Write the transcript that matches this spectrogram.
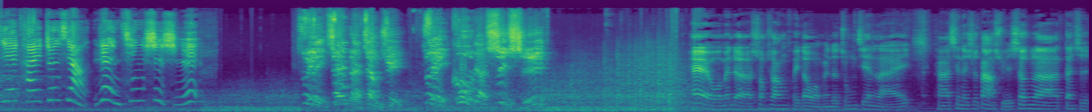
揭开真相，认清事实，最真的证据，最酷的事实。哎，hey, 我们的双双回到我们的中间来。他现在是大学生啦，但是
